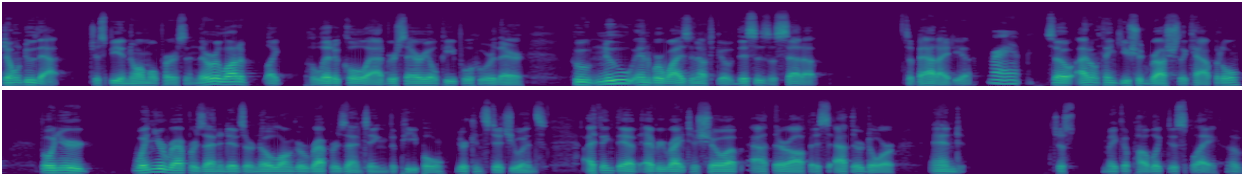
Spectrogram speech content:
don't do that just be a normal person there were a lot of like political adversarial people who were there who knew and were wise enough to go this is a setup it's a bad idea Right. so i don't think you should rush the capital but when you're when your representatives are no longer representing the people your constituents i think they have every right to show up at their office at their door and just make a public display of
